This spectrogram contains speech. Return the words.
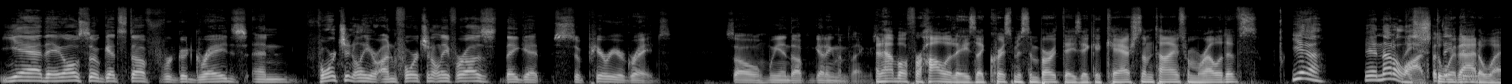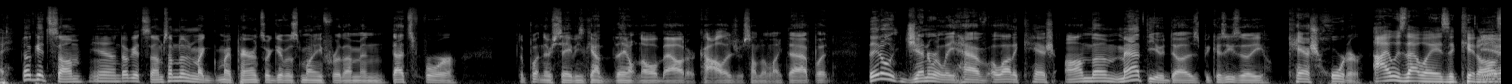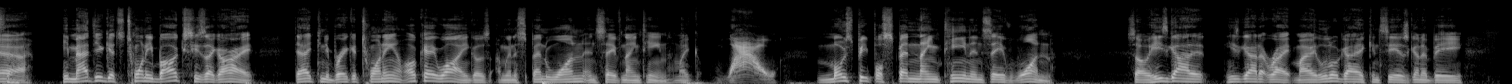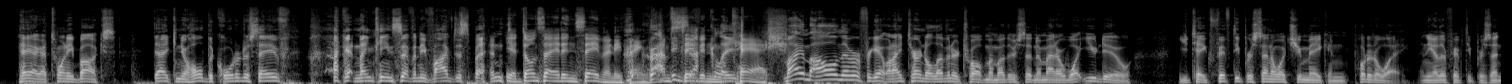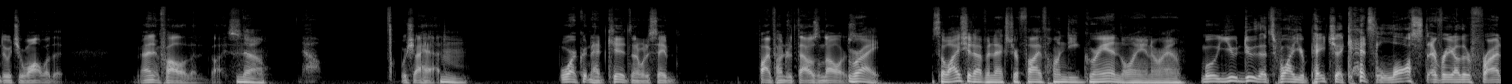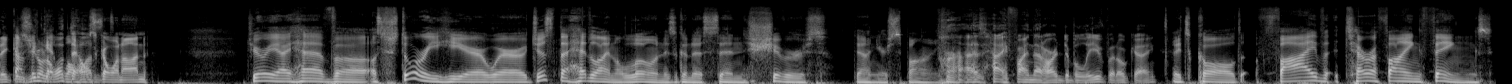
yeah, they also get stuff for good grades, and fortunately or unfortunately for us, they get superior grades. So we end up getting them things. and how about for holidays like Christmas and birthdays? They get cash sometimes from relatives. Yeah, yeah, not a They lot. but store they that do. away. They'll get some. Yeah, they'll get some. Sometimes my my parents will give us money for them, and that's for to put in their savings account that they don't know about or college or something like that. But they don't generally have a lot of cash on them. Matthew does because he's a cash hoarder. I was that way as a kid, also. Yeah. He Matthew gets twenty bucks. He's like, all right, Dad, can you break it twenty? Okay, why? He goes, I'm going to spend one and save nineteen. I'm like, wow. Most people spend nineteen and save one. So he's got it. He's got it right. My little guy I can see is going to be, hey, I got twenty bucks. Dad, can you hold the quarter to save? I got nineteen seventy five to spend. Yeah, don't say I didn't save anything. Right, I'm saving exactly. cash. My, I'll never forget when I turned 11 or 12, my mother said, no matter what you do, you take 50% of what you make and put it away, and the other 50% do what you want with it. I didn't follow that advice. no. No. Wish I had. Hmm. Or I couldn't have had kids and I would have saved $500,000. Right. So I should have an extra 500 grand laying around. Well, you do. That's why your paycheck gets lost every other Friday because you don't know what the hell's lost. going on. Jerry, I have uh, a story here where just the headline alone is going to send shivers down your spine. I find that hard to believe, but okay. It's called Five Terrifying Things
